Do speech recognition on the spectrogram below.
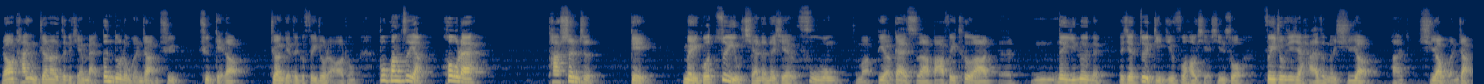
然后他用捐到的这个钱买更多的蚊帐去去给到捐给这个非洲的儿童。不光这样，后来他甚至给美国最有钱的那些富翁，什么比尔盖茨啊、巴菲特啊，呃那一类的那些最顶级富豪写信说，非洲这些孩子们需要啊需要蚊帐，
